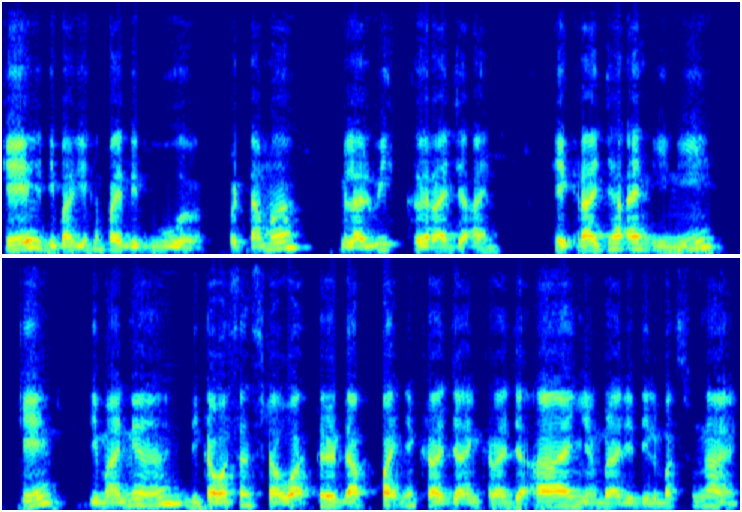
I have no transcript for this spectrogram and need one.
okey dibahagikan pada dua. Pertama, melalui kerajaan. Okey, kerajaan ini okey di mana di kawasan Sarawak terdapatnya kerajaan-kerajaan yang berada di lembah sungai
